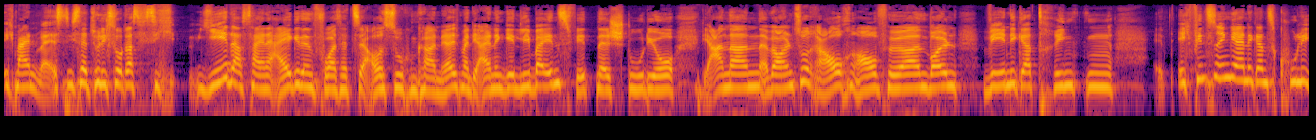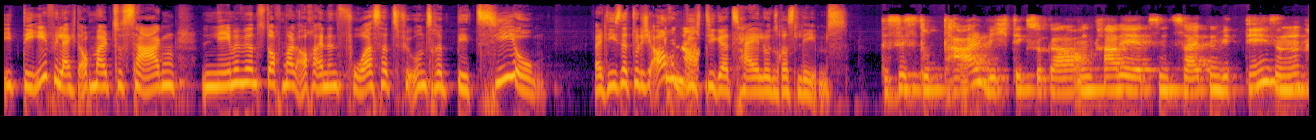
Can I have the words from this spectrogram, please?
ich meine, es ist natürlich so, dass sich jeder seine eigenen Vorsätze aussuchen kann. Ja, ich meine, die einen gehen lieber ins Fitnessstudio, die anderen wollen zu rauchen aufhören, wollen weniger trinken. Ich finde es irgendwie eine ganz coole Idee, vielleicht auch mal zu sagen, nehmen wir uns doch mal auch einen Vorsatz für unsere Beziehung. Weil die ist natürlich auch genau. ein wichtiger Teil unseres Lebens. Das ist total wichtig sogar. Und gerade jetzt in Zeiten wie diesen,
